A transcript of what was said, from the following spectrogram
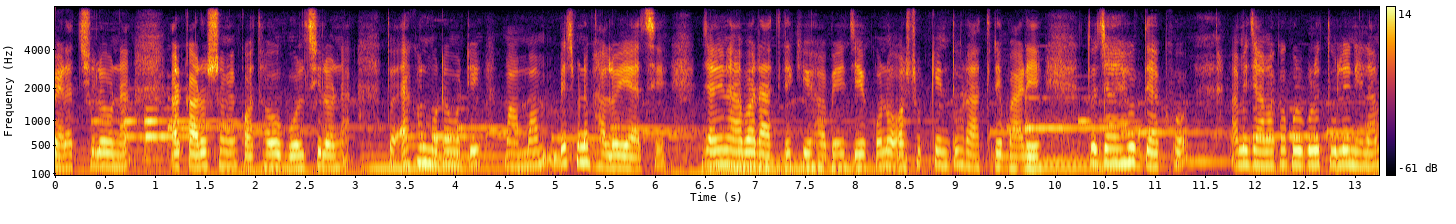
বেড়াচ্ছিলও না, আর কারোর সঙ্গে কথাও বলছিল না। তো এখন মোটামুটি মাম্মাম বেশ মানে ভালোই আছে। জানি না আবার রাত্রে কী হবে, যে কোনো অসুখ কিন্তু রাত্রে বাড়ে। তো যাই হোক দেখো আমি জামা কাপড়গুলো তুলে নিলাম।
